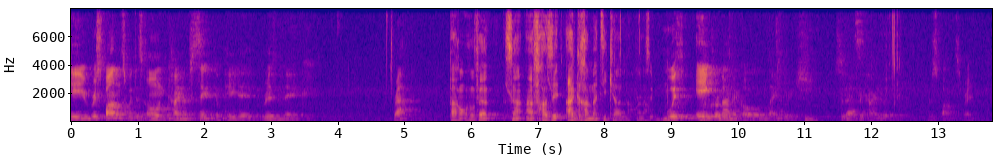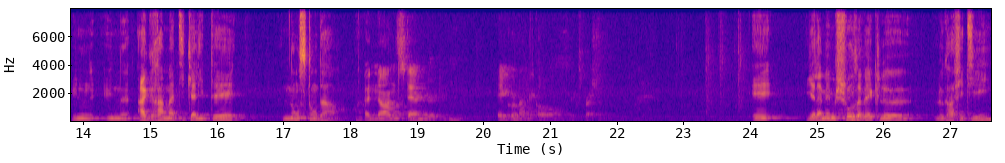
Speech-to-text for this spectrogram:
He responds with his own kind of syncopated, rhythmic rap, Par, enfin, c'est un, un phrasé agrammatical. voilà. So with agrammatical language. Mm. So that's a kind of response, right? Une, une agrammaticalité non standard. A non-standard Mm. agrammatical. Et il y a la même chose avec le, le graffiti.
